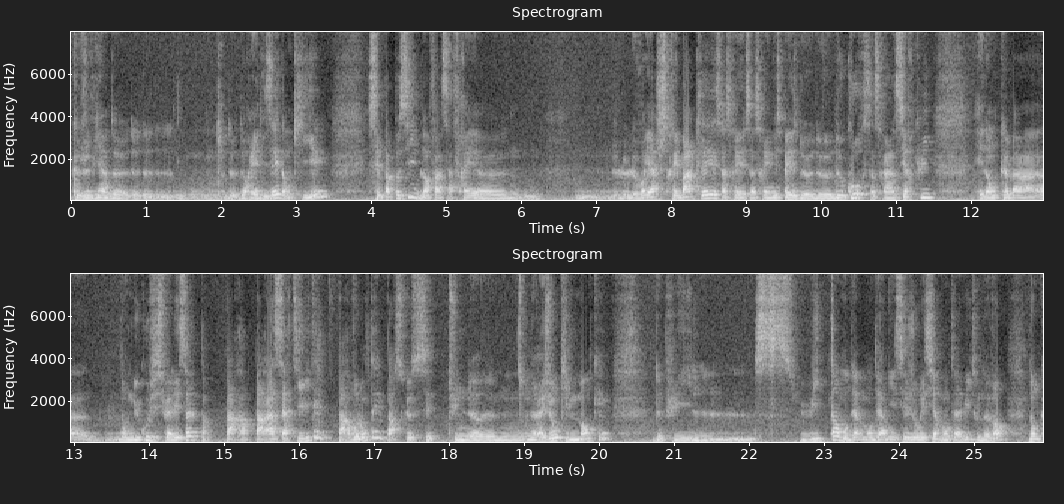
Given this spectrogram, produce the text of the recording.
que je viens de, de, de réaliser, donc qui est, c'est pas possible. Enfin, ça ferait... Le, voyage serait bâclé, ça serait, ça serait une espèce de, course, ça serait un circuit. Et donc, euh, ben, donc du coup, j'y suis allé seul par, par, assertivité, par volonté, parce que c'est une, euh, une, région qui me manquait depuis 8 ans. Mon, mon, dernier séjour ici remontait à 8 ou 9 ans. Donc,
